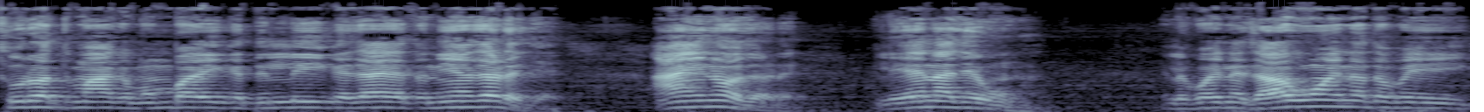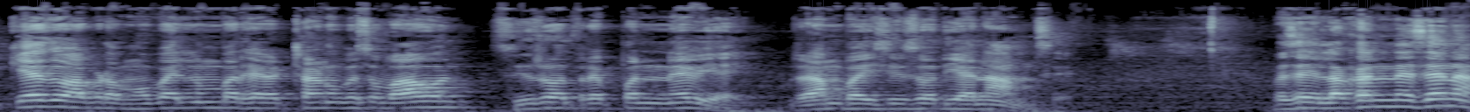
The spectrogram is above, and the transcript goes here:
સુરતમાં કે મુંબઈ કે દિલ્હી કે જાય તો ત્યાં જડે જાય. અહીં ન જડે. એટલે એના જેવું હોય. એટલે કોઈને જવું હોય ને તો ભાઈ કહેજો, આપણો મોબાઈલ નંબર છે અઠ્ઠાણું બસો બાવન, ઝીરો ત્રેપન નેવી રામભાઈ સિસોદિયા નામ છે. પછી લખનને છે ને,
